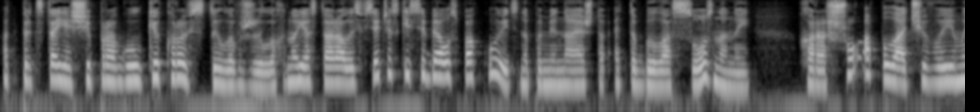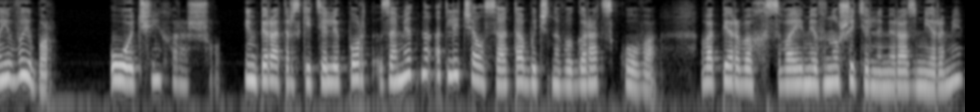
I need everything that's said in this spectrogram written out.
От предстоящей прогулки кровь стыла в жилах, но я старалась всячески себя успокоить, напоминая, что это был осознанный, хорошо оплачиваемый выбор — очень хорошо. Императорский телепорт заметно отличался от обычного городского. Во-первых, своими внушительными размерами,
